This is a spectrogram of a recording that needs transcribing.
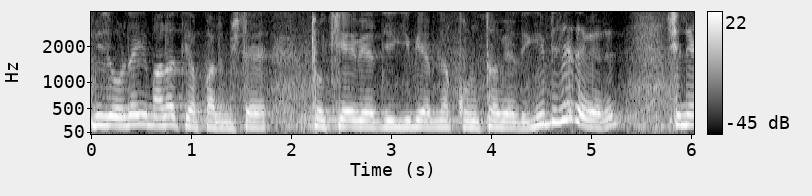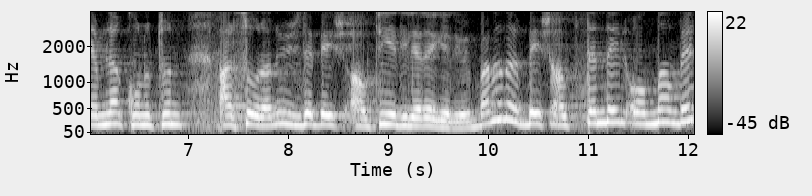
Biz orada imalat yapalım işte TOKİ'ye verdiği gibi emlak konuta verdiği gibi bize de verin. Şimdi emlak konutun arsa oranı yüzde 5, 6, 7'lere geliyor. Bana da 5, 6'dan değil ondan ver.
